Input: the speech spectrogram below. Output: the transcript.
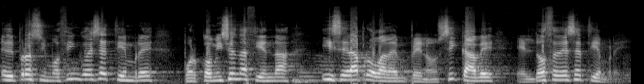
el próximo 5 de septiembre por Comisión de Hacienda y será aprobada en pleno, si cabe, el 12 de septiembre.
